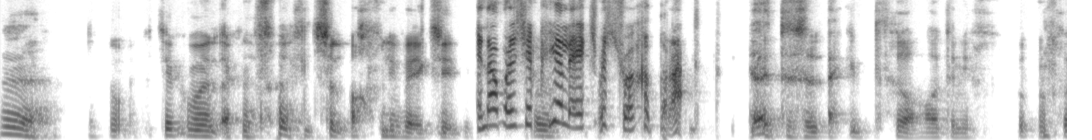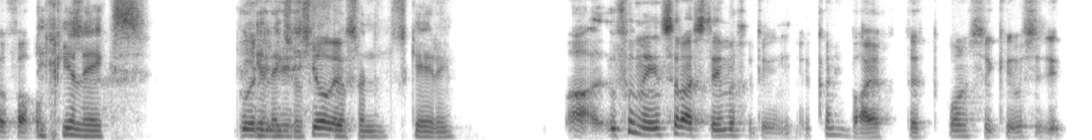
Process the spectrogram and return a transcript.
Ja. Ek kom ek net so lag vir die week sien. En dan was ek heel eks met so gepraat. Ja, dit is ek het gehaat in die goed geval. Die geel heks. Die O, die- geel heks die was geel heks. flippend scary. Maar hoeveel mense het daai stemme gedoen? Ek kan nie baie dit kon seker was dit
